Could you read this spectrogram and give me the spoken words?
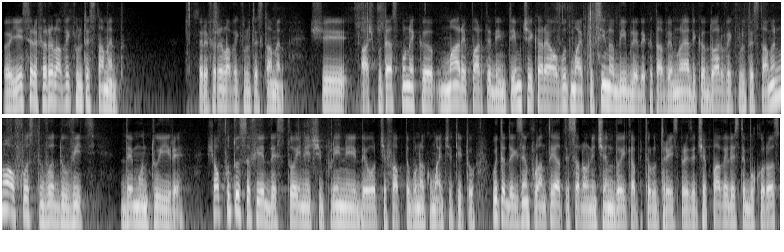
Uh, ei se referă la Vechiul Testament. Se referă la Vechiul Testament. Și aș putea spune că mare parte din timp, cei care au avut mai puțină Biblie decât avem noi, adică doar Vechiul Testament, nu au fost văduviți de mântuire și au putut să fie destoinici și plini de orice faptă bună, cum ai citit tu. Uite, de exemplu, 1 Tesaloniceni 2, capitolul 13, Pavel este bucuros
